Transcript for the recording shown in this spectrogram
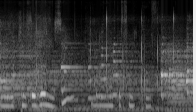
Ee, kimse görmesin. Buranın arkasında kalsın.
